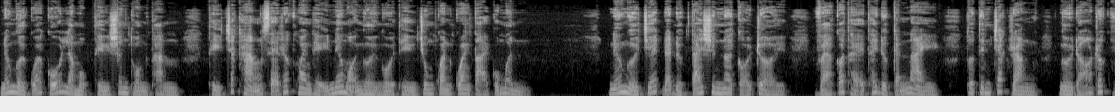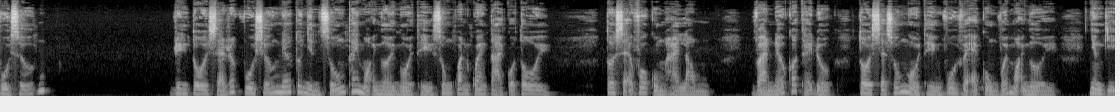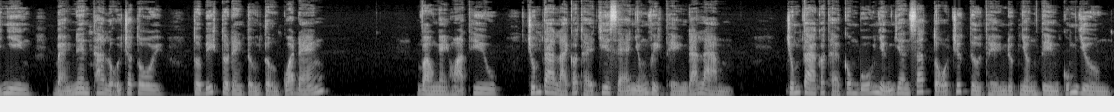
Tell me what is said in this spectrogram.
Nếu người quá cố là một thiền sinh thuần thành, thì chắc hẳn sẽ rất hoan hỷ nếu mọi người ngồi thiền chung quanh quan tài của mình. Nếu người chết đã được tái sinh nơi cõi trời và có thể thấy được cảnh này, tôi tin chắc rằng người đó rất vui sướng riêng tôi sẽ rất vui sướng nếu tôi nhìn xuống thấy mọi người ngồi thiền xung quanh quan tài của tôi. Tôi sẽ vô cùng hài lòng. Và nếu có thể được, tôi sẽ xuống ngồi thiền vui vẻ cùng với mọi người. Nhưng dĩ nhiên, bạn nên tha lỗi cho tôi. Tôi biết tôi đang tưởng tượng quá đáng. Vào ngày hỏa thiêu, chúng ta lại có thể chia sẻ những việc thiện đã làm. Chúng ta có thể công bố những danh sách tổ chức từ thiện được nhận tiền cúng dường.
